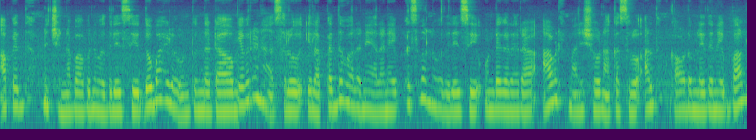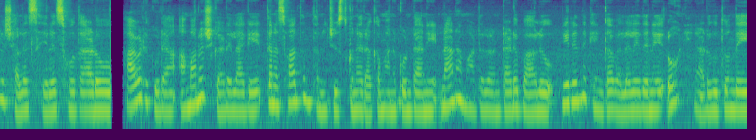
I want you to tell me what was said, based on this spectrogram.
ఆ పెద్ద చిన్న బాబుని వదిలేసి దుబాయ్లో ఉంటుందట. ఎవరైనా అసలు ఇలా పెద్దవాళ్ళని అలానే పసివాళ్ళని వదిలేసి ఉండగలరా? ఆవిడ మనిషో నాకు అసలు అర్థం కావడం లేదని బాలు చాలా సీరియస్ అవుతాడు. ఆవిడ కూడా ఆ మనోజ్ గాడిలాగే తన స్వార్థం తను చూసుకునే రకం అనుకుంటా అని నానా మాటలు అంటాడు బాలు. మీరెందుకు ఇంకా వెళ్ళలేదని రోహిణిని అడుగుతుంది.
